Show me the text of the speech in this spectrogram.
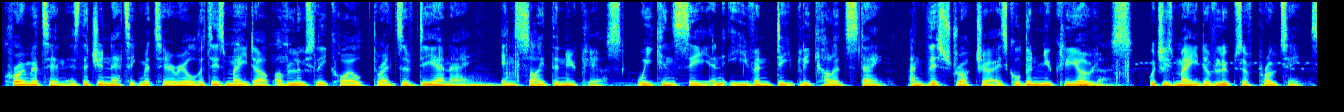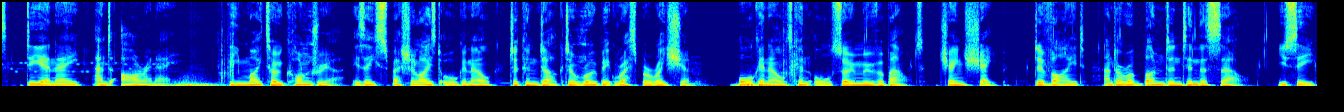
Chromatin is the genetic material that is made up of loosely coiled threads of DNA. Inside the nucleus, we can see an even, deeply coloured stain, and this structure is called the nucleolus, which is made of loops of proteins, DNA and RNA. The mitochondria is a specialised organelle to conduct aerobic respiration. Organelles can also move about, change shape, divide, and are abundant in the cell. You see,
